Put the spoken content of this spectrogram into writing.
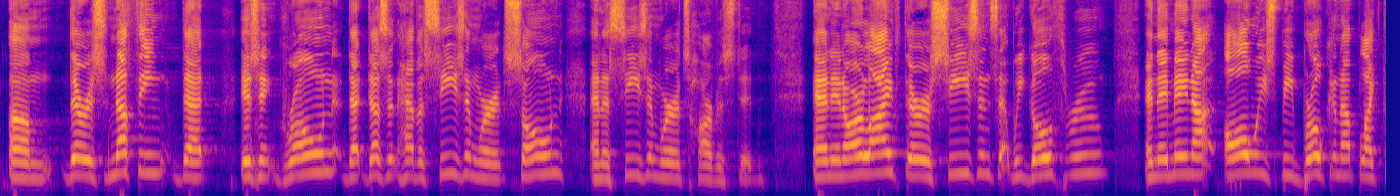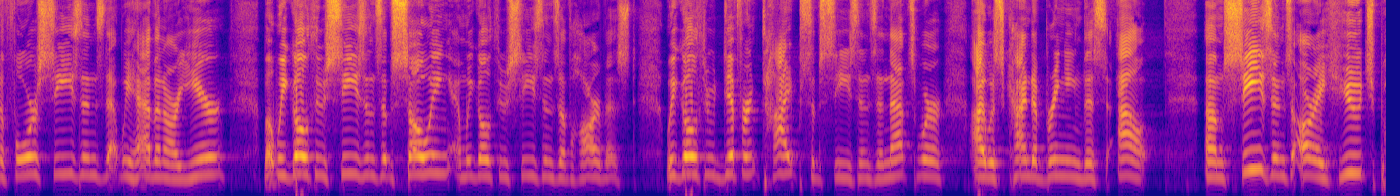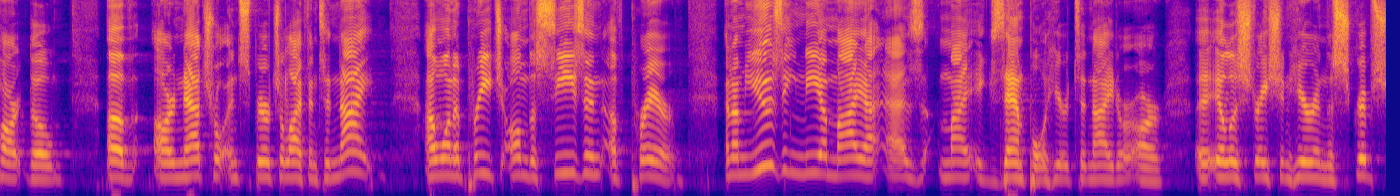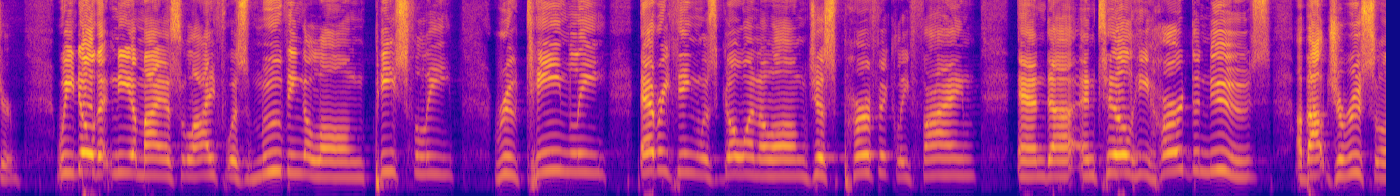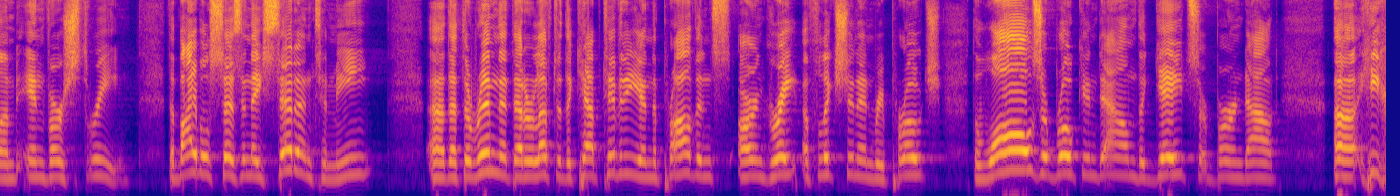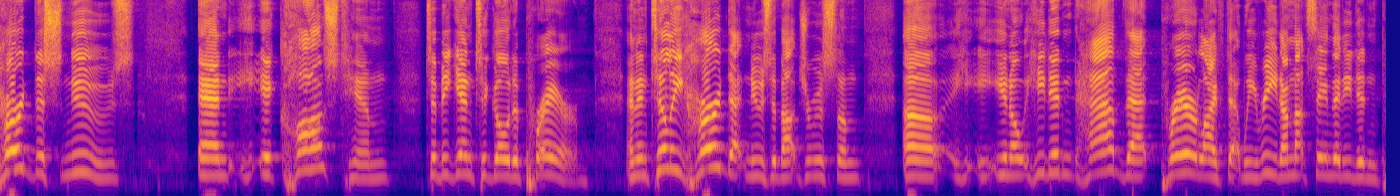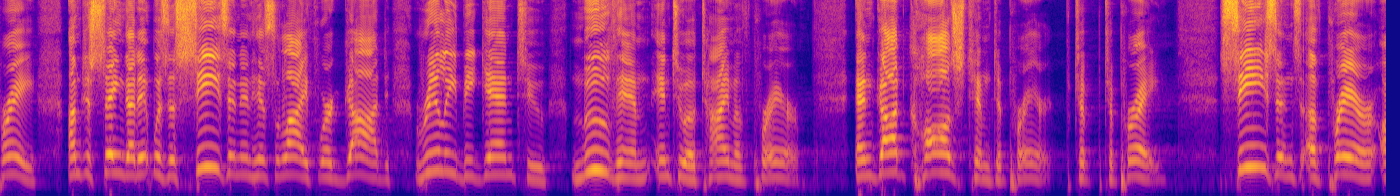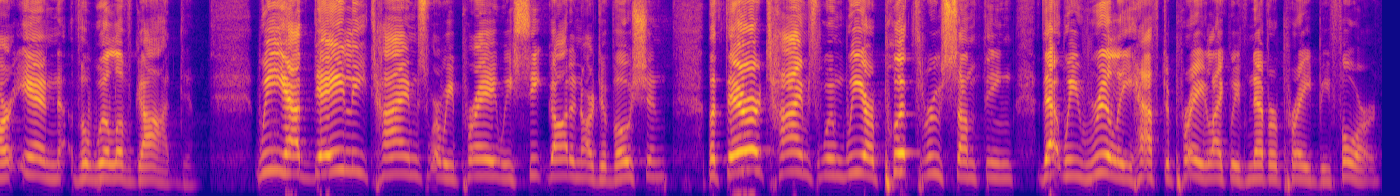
Um, there is nothing that isn't grown that doesn't have a season where it's sown and a season where it's harvested. And in our life, there are seasons that we go through, and they may not always be broken up like the four seasons that we have in our year, but we go through seasons of sowing and we go through seasons of harvest. We go through different types of seasons, and that's where I was kind of bringing this out. Um, seasons are a huge part, though, of our natural and spiritual life. And tonight, I want to preach on the season of prayer. And I'm using Nehemiah as my example here tonight, or our uh, illustration here in the scripture. We know that Nehemiah's life was moving along peacefully, routinely. Everything was going along just perfectly fine. And uh, until he heard the news about Jerusalem in verse 3. The Bible says, And they said unto me, uh, that the remnant that are left of the captivity in the province are in great affliction and reproach. The walls are broken down, the gates are burned out. Uh, he heard this news, and it caused him to begin to go to prayer. And until he heard that news about Jerusalem, uh, he, you know, he didn't have that prayer life that we read. I'm not saying that he didn't pray. I'm just saying that it was a season in his life where God really began to move him into a time of prayer. And God caused him to prayer, to, to pray. Seasons of prayer are in the will of God. We have daily times where we pray, we seek God in our devotion, but there are times when we are put through something that we really have to pray like we've never prayed before.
